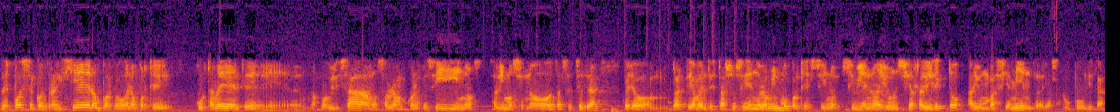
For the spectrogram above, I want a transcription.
Después se contradijeron porque, bueno, porque justamente eh, nos movilizamos, hablamos con los vecinos, salimos en notas, etcétera, pero prácticamente está sucediendo lo mismo porque si, no, si bien no hay un cierre directo, hay un vaciamiento de la salud pública.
